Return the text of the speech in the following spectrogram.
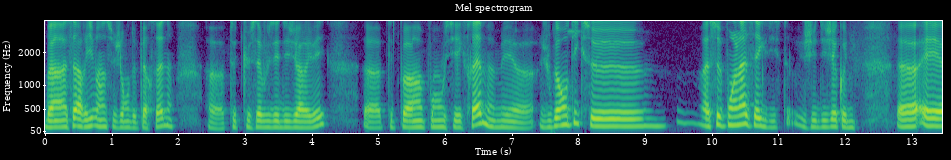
ben, ça arrive, hein, ce genre de personnes. Euh, peut-être que ça vous est déjà arrivé. Euh, peut-être pas à un point aussi extrême, mais euh, je vous garantis que ce... à ce point-là, ça existe. J'ai déjà connu. Et,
